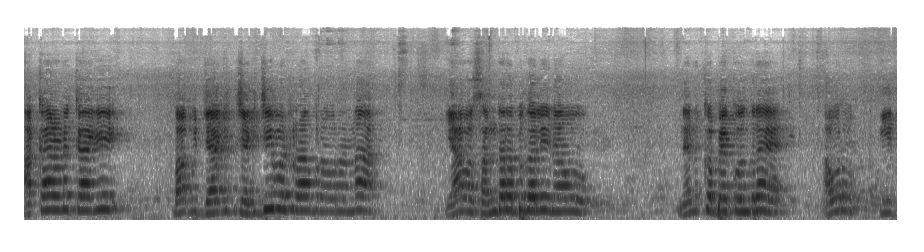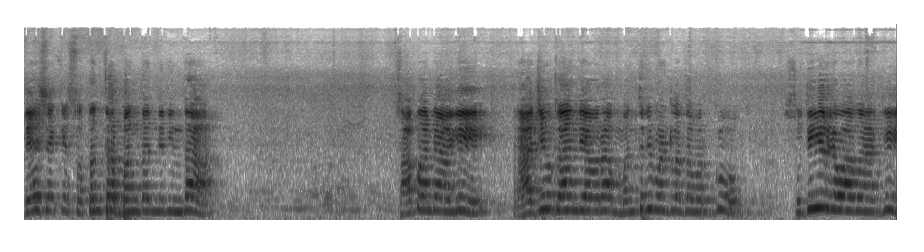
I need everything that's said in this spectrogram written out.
ಆ ಕಾರಣಕ್ಕಾಗಿ ಬಾಬು ಜಗ, ಜಗಜೀವನ್ ರಾಮ್ರವರನ್ನ ಯಾವ ಸಂದರ್ಭದಲ್ಲಿ ನಾವು ನೆನ್ಕೋಬೇಕು ಅಂದರೆ ಅವರು ಈ ದೇಶಕ್ಕೆ ಸ್ವತಂತ್ರ ಬಂದಂದಿನಿಂದ ಸಾಮಾನ್ಯವಾಗಿ ರಾಜೀವ್ ಗಾಂಧಿ ಅವರ ಮಂತ್ರಿಮಂಡಲದವರೆಗೂ ಸುದೀರ್ಘವಾಗಿ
